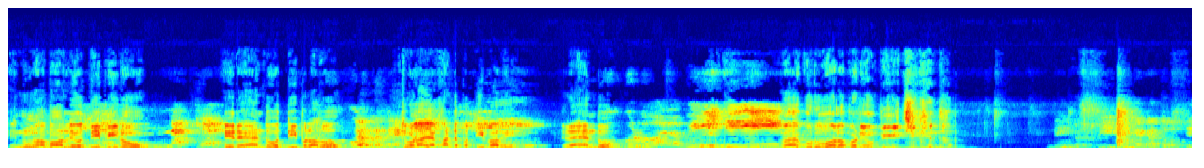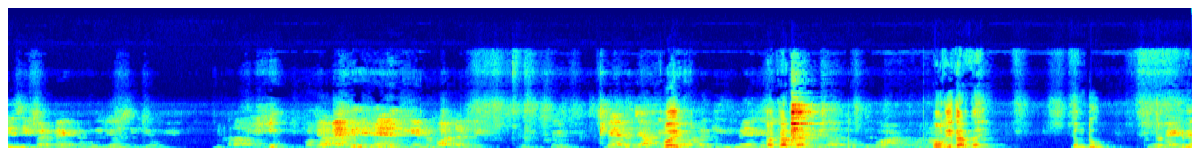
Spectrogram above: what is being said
ਇਹਨੂੰ ਨਾ ਬਾਹਰ ਲਿਓ ਅੱਧੀ ਪੀ ਲੋ ਇਹ ਰਹਿਣ ਦੋ ਅੱਧੀ ਪਿਲਾ ਦੋ। ਥੋੜਾ ਜਿਹਾ ਖੰਡ ਪੱਤੀ ਪਾ ਕੇ। ਰਹਿਣ ਦੋ। ਮੈਂ ਗੁਰੂ ਵਾਲਾ ਬਣਿਓ ਵੀਰ ਜੀ ਕਹਿੰਦਾ। ਨਹੀਂ ਲੱਸੀ ਨਹੀਂ ਹੈਗਾ ਦੁੱਧ ਹੀ ਸੀ ਪਰ ਪੈਕਟ ਹੋ ਸੀਗੇ ਉਹ। ਖਰਾਬ ਹੋ ਬਾਬਾ ਮੈਂ ਵੀ ਰਹਿੰਦੀ ਇਹਨੂੰ ਬਾਲਣ ਲਈ। ਮੈਂ ਤਾਂ ਜ਼ਿਆਦਾ ਓਏ, ਪਾਉਣ ਲੱਗੀ ਸੀ ਮੈਂ ਆ ਕਰਦਾ। ਮੇਰਾ ਦੁੱਧ ਗਵਾ ਦੇਵਾਂ ਉਹ ਕੀ ਕਰਦਾ ਸੀ? ਗੰਦੂ? ਏਦਾਂ ਨੀ ਕਰੀ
